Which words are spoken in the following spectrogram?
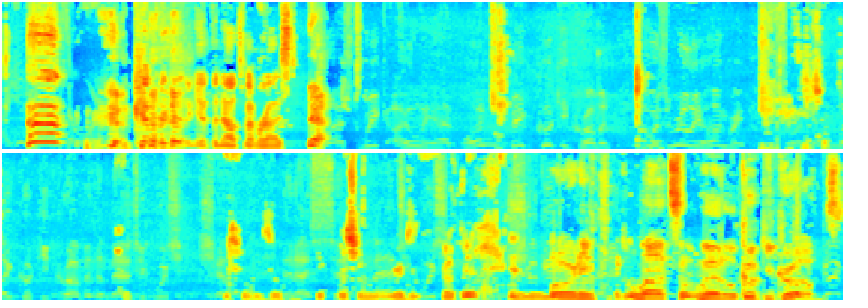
Are you sure it's a word? Kept forgetting it, but now it's memorized. Yeah. Last week I only had one big cookie crumb and I was really hungry. So I put my cookie crumb in the magic wishing shell. Then I said Wishing the words and cook it in the morning with lots of little cookie crumbs.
